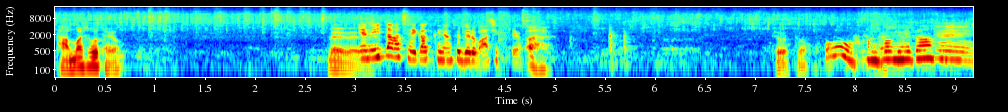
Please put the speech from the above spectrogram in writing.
다 안 마셔도 돼요. 네네. 얘는 이따가 제가 그냥 그대로 마실게요. 좋아, 좋아. 오 감사합니다. 네.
